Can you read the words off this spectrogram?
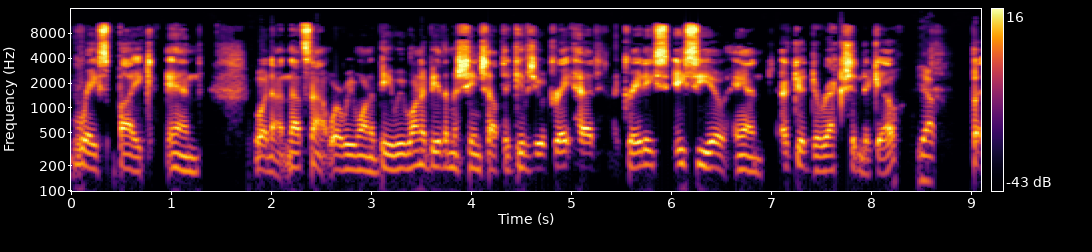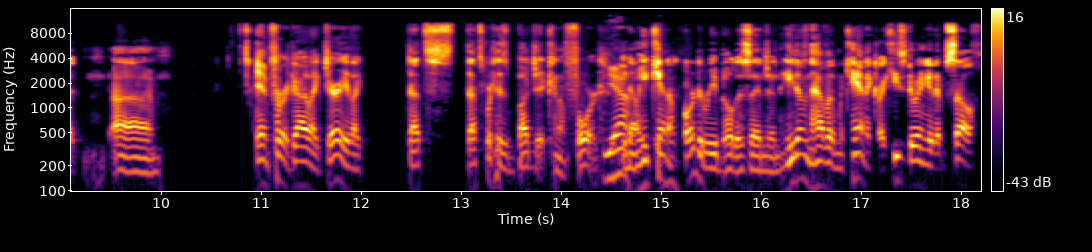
race bike and whatnot. And that's not where we want to be. We want to be the machine shop that gives you a great head, a great AC- ECU, and a good direction to go. Yep. But um, and for a guy like Jerry, like that's that's what his budget can afford. Yeah. You know, he can't afford to rebuild his engine. He doesn't have a mechanic. Like he's doing it himself.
